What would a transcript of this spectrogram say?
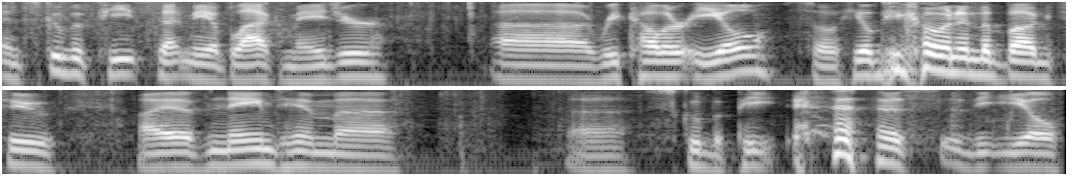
and Scuba Pete sent me a black major uh, recolor eel, so he'll be going in the bug too. I have named him uh, uh, Scuba Pete, the eel.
